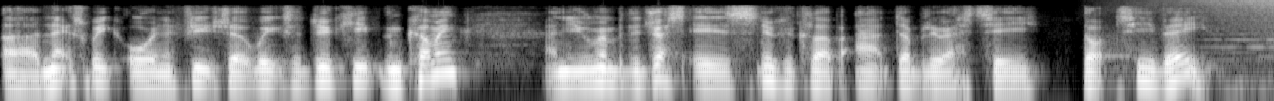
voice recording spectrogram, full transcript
uh, next week or in a future week. So do keep them coming. And you remember the address is snookerclub at wst.tv.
